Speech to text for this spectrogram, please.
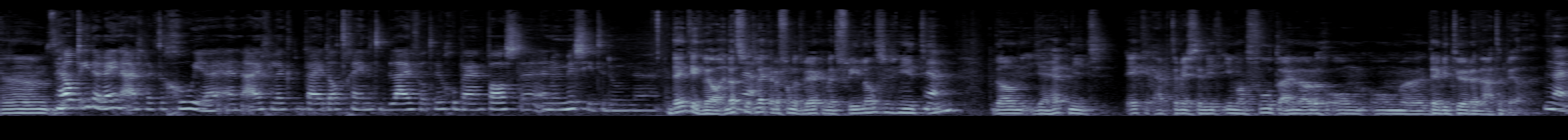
Ehm, Het helpt iedereen eigenlijk te groeien en eigenlijk bij datgene te blijven wat heel goed bij hen past en, en hun missie te doen. eh. Denk ik wel. En dat is het lekkere van het werken met freelancers in je team. Dan je hebt niet, ik heb tenminste niet iemand fulltime nodig om, om eh, debiteuren na te bellen. Nee,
